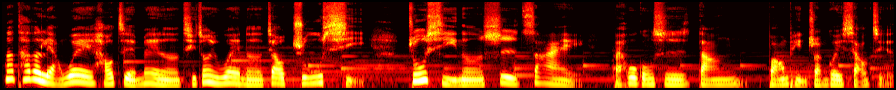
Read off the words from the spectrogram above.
那她的两位好姐妹呢，其中一位呢叫朱喜，朱喜呢是在百货公司当保养品专柜小姐、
